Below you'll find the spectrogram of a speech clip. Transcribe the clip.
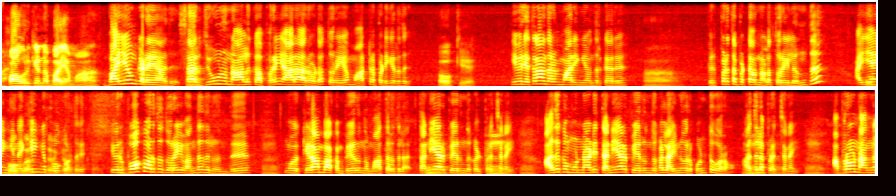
அப்ப அவருக்கு என்ன பயமா? பயம் கிடையாது. சார் ஜூன் நாலுக்கு அப்புறம் யார் யாரோட துறையை மாற்றப்படுகிறது. ஓகே இவர் எத்தனாம் தடவை மாறி இங்க வந்திருக்காரு? பிற்படுத்தப்பட்ட ஒரு நலத்துறையில இருந்து ஐயா இங்க இன்னைக்கு இங்க போக்குவரத்து போக்குவரத்துக்கு. இவர் போக்குவரத்து துறை வந்ததுல இருந்து உங்க கிளாம்பாக்கம் பேருந்து மாத்திரத்துல தனியார் பேருந்துகள் பிரச்சனை. அதுக்கு முன்னாடி தனியார் பேருந்துகள் ஐநூறு கொண்டு வரோம். அதுல பிரச்சனை. அப்புறம் நாங்க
